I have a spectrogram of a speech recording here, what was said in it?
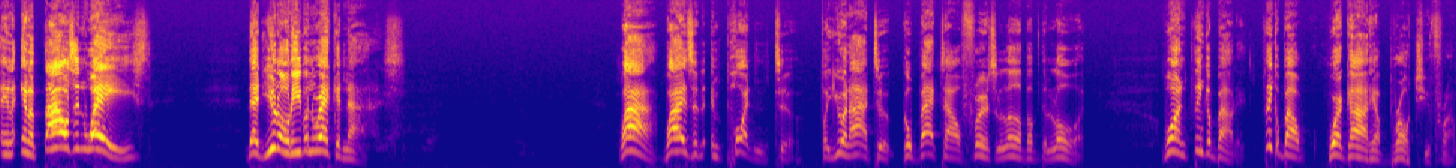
in, in a thousand ways that you don't even recognize. Why? Why is it important to, for you and I to go back to our first love of the Lord? One, think about it. Think about where God have brought you from.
